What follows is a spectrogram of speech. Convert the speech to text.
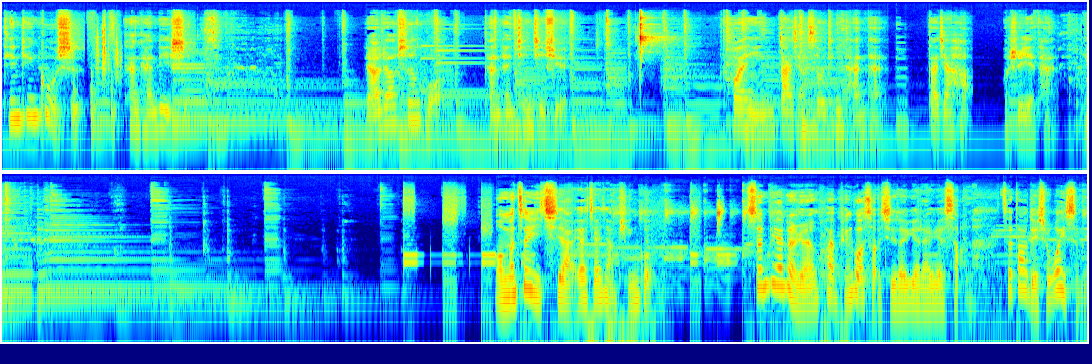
听听故事，看看历史，聊聊生活，谈谈经济学。欢迎大家收听《谈谈》，大家好，我是叶檀。我们这一期啊，要讲讲苹果。身边的人换苹果手机的越来越少了，这到底是为什么？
